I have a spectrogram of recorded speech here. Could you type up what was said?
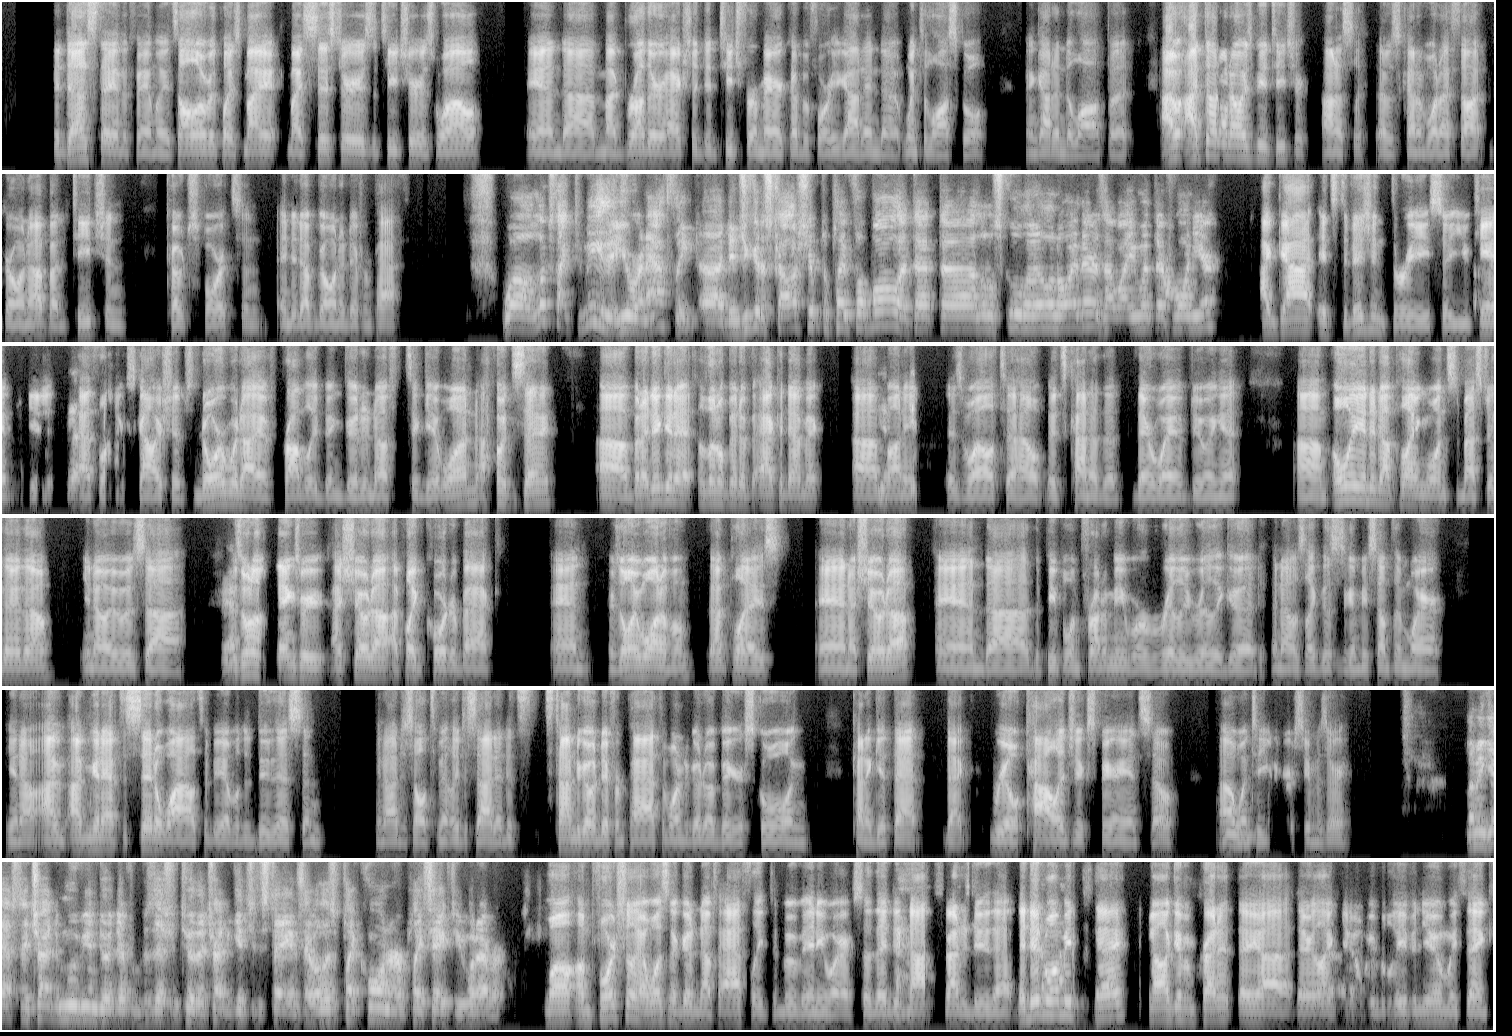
It does stay in the family. It's all over the place. My my sister is a teacher as well, and uh, my brother actually did Teach for America before he got into went to law school and got into law. But I, I thought I'd always be a teacher. Honestly, that was kind of what I thought growing up. I'd teach and coach sports, and ended up going a different path. Well, it looks like to me that you were an athlete. Uh, did you get a scholarship to play football at that uh, little school in Illinois? There is that why you went there for one year? I got it's Division three, so you can't get yeah. athletic scholarships. Nor would I have probably been good enough to get one. I would say, uh, but I did get a, a little bit of academic uh, yeah. money as well to help. It's kind of the their way of doing it. Um, only ended up playing one semester there though. You know, it was uh, yeah. it was one of the things where I showed up. I played quarterback, and there's only one of them that plays. And I showed up, and uh, the people in front of me were really, really good. And I was like, this is gonna be something where, you know, I'm I'm gonna have to sit a while to be able to do this. And you know, I just ultimately decided it's it's time to go a different path. I wanted to go to a bigger school and kind of get that that real college experience. So I uh, went to University of Missouri. Let me guess, they tried to move you into a different position too. They tried to get you to stay and say, well, let's play corner or play safety, whatever. Well, unfortunately, I wasn't a good enough athlete to move anywhere, so they did not try to do that. They did want me to stay. You know, I'll give them credit. They uh, they're like, you know, we believe in you, and we think,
